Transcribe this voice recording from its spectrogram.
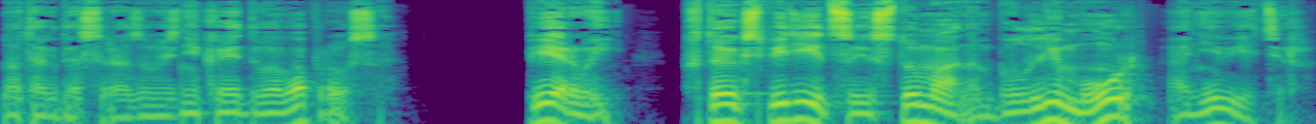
Но тогда сразу возникает два вопроса. Первый. В той экспедиции с Туманом был лемур, а не ветер.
